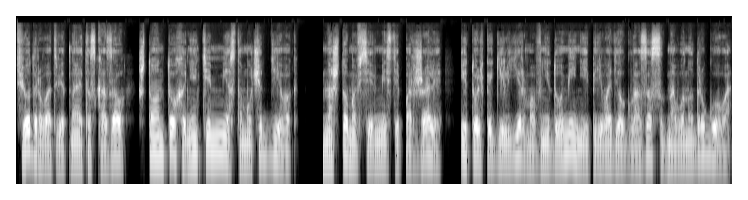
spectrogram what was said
Федор в ответ на это сказал, что Антоха не тем местом учит девок, на что мы все вместе поржали, и только Гильермо в недоумении переводил глаза с одного на другого,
